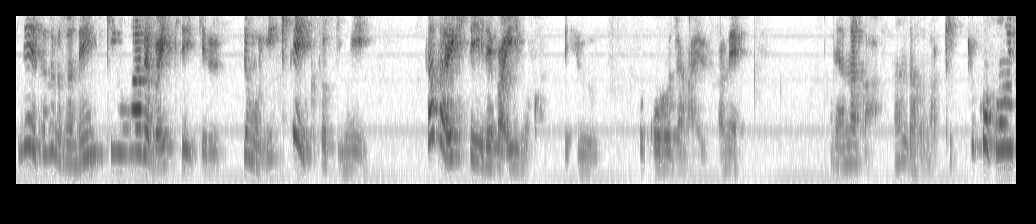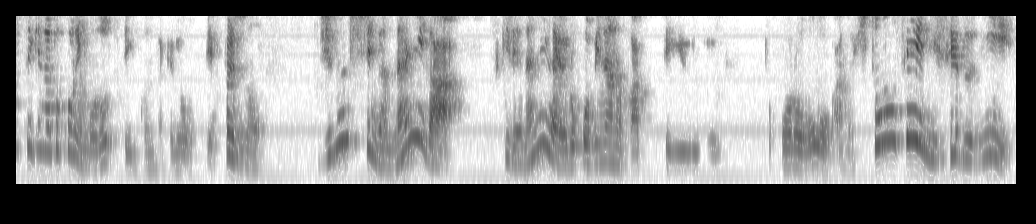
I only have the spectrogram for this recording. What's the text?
で、例えばその年金があれば生きていける。でも生きていくときに、ただ生きていればいいのかっていうところじゃないですかね。で、なんか、なんだろうな、結局本質的なところに戻っていくんだけど、やっぱりその、自分自身が何が好きで何が喜びなのかっていうところを、あの人のせいにせずに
